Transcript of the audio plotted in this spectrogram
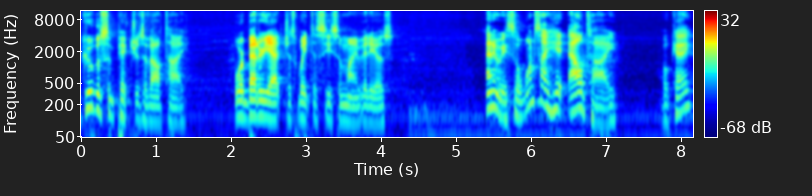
Google some pictures of Altai. or better yet, just wait to see some of my videos. Anyway, so once I hit Altai, okay,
